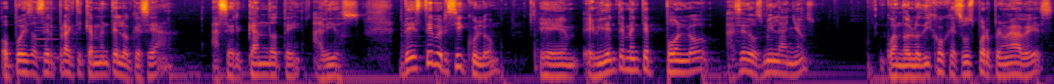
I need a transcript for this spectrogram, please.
o puedes hacer prácticamente lo que sea acercándote a Dios. De este versículo, eh, evidentemente ponlo hace dos mil años, cuando lo dijo Jesús por primera vez,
